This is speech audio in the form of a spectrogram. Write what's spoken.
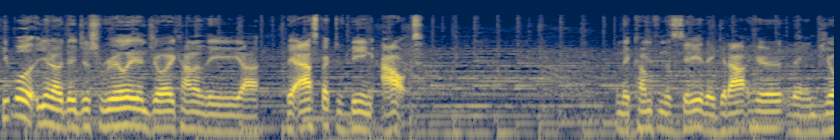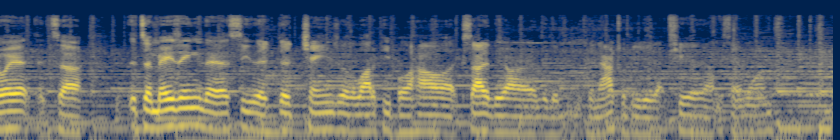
people, you know, they just really enjoy kind of the uh, the aspect of being out. When they come from the city, they get out here, they enjoy it. It's uh, it's amazing to see the, the change with a lot of people, how excited they are with the, the natural beauty that's here on San Juan.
